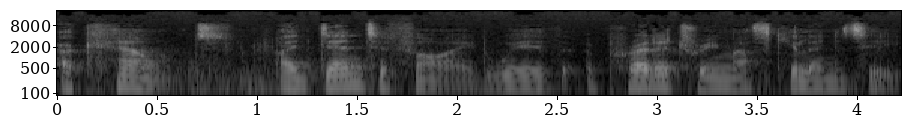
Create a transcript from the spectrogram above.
account identified with a predatory masculinity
